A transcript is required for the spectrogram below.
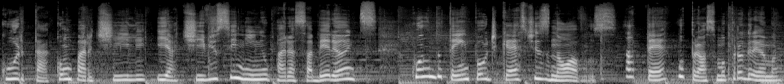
Curta, compartilhe e ative o sininho para saber antes quando tem podcasts novos. Até o próximo programa.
